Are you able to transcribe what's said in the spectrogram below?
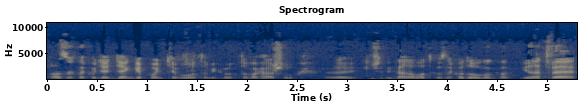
azoknak, hogy egy gyenge pontja volt, amikor ott a varázslók kicsit beleavatkoznak a dolgokba. Illetve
